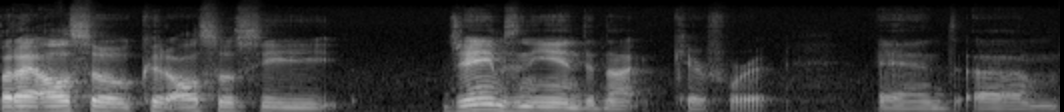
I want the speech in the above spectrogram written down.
but I also could also see James and Ian did not care for it, and um,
